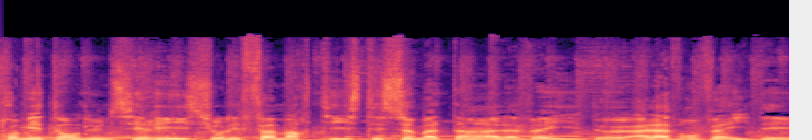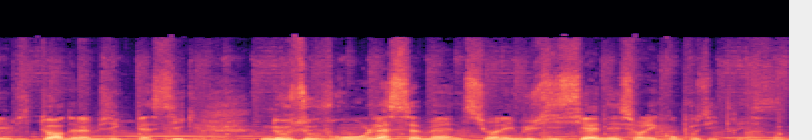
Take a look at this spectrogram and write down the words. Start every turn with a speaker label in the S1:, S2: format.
S1: premier temps d'une série sur les femmes artistes et ce matin, à à l'avant-veille des victoires de la musique classique, nous ouvrons la semaine sur les musiciennes et sur les compositrices.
